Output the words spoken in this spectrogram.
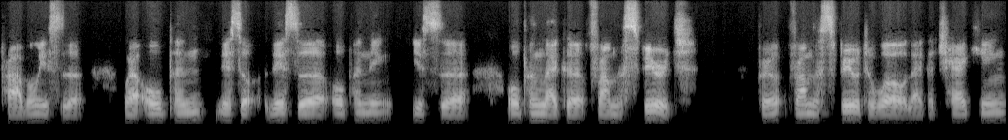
problem is uh, where open this uh, this uh, opening is uh, open like uh, from the spirit from the spiritual world, like checking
